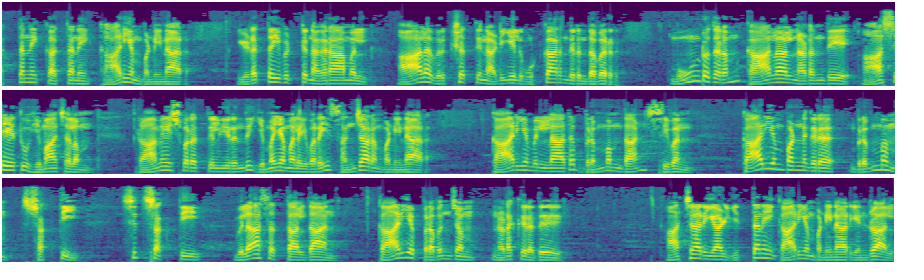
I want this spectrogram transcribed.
அத்தனைக்கு அத்தனை காரியம் பண்ணினார். இடத்தை விட்டு நகராமல் ஆல விருட்சத்தின் அடியில் உட்கார்ந்திருந்தவர் மூன்று தரம் காலால் நடந்தே ஆசேது ஹிமாச்சலம் ராமேஸ்வரத்தில் இருந்து இமயமலை வரை சஞ்சாரம் பண்ணினார். காரியமில்லாத பிரம்மம்தான் சிவன். காரியம் பண்ணுகிற பிரம்மம் சக்தி சித் சக்தி விலாசத்தால் தான் காரிய பிரபஞ்சம் நடக்கிறது. ஆச்சாரியால் இத்தனை காரியம் பண்ணினார் என்றால்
